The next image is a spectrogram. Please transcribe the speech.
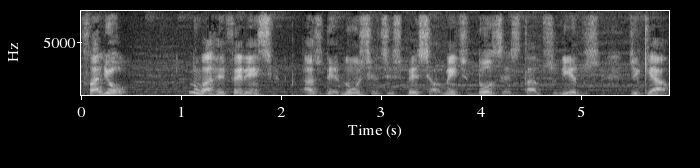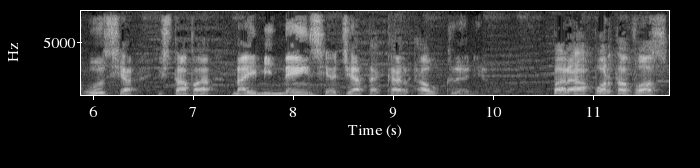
falhou, numa referência às denúncias, especialmente dos Estados Unidos, de que a Rússia estava na iminência de atacar a Ucrânia. Para a porta-voz,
